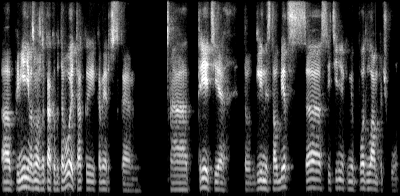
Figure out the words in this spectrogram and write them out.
Применение возможно как и бытовое, так и коммерческое. Третье – длинный столбец со светильниками под лампочку.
